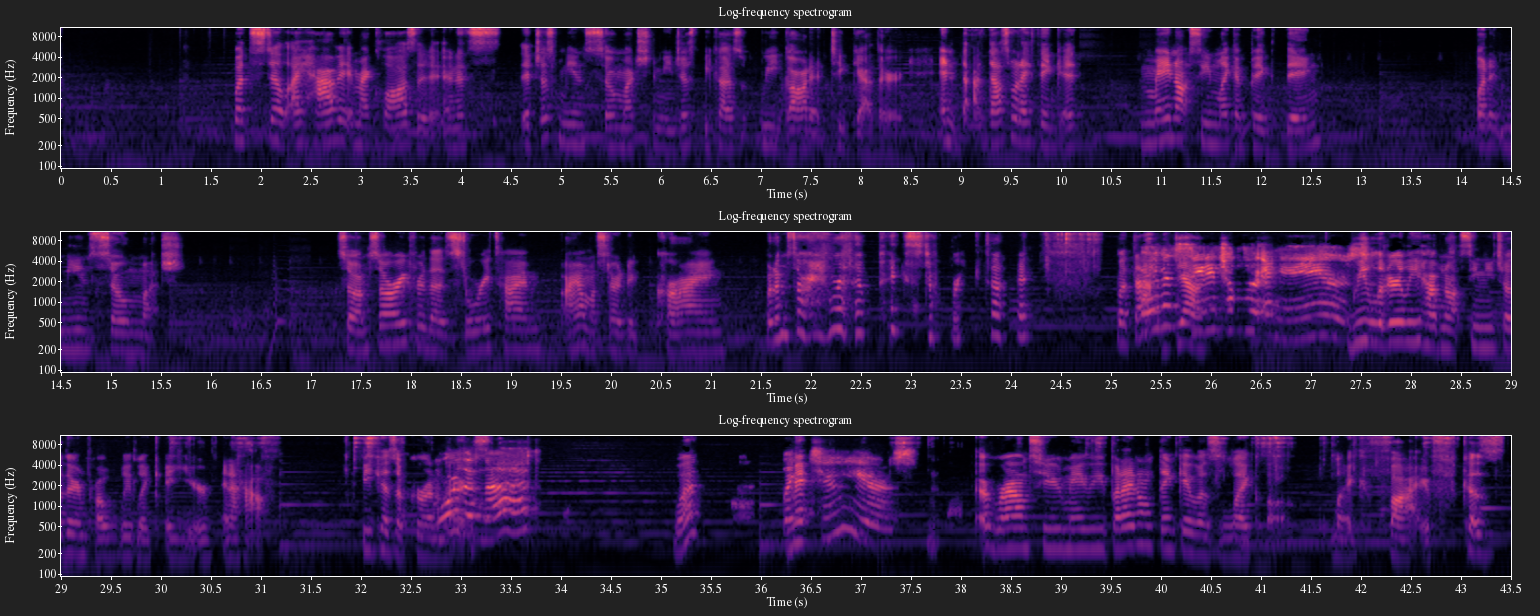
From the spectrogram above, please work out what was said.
But still I have it in my closet and it's it just means so much to me just because we got it together. And tha- that's what I think it may not seem like a big thing, but it means so much. So I'm sorry for the story time. I almost started crying, but I'm sorry for the big story time. But that, we haven't yeah, seen each other in years. we literally have not seen each other in probably like a year and a half because of coronavirus. more than that, What? like Ma- two years. Around two maybe, but I don't think it was like uh, like five because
